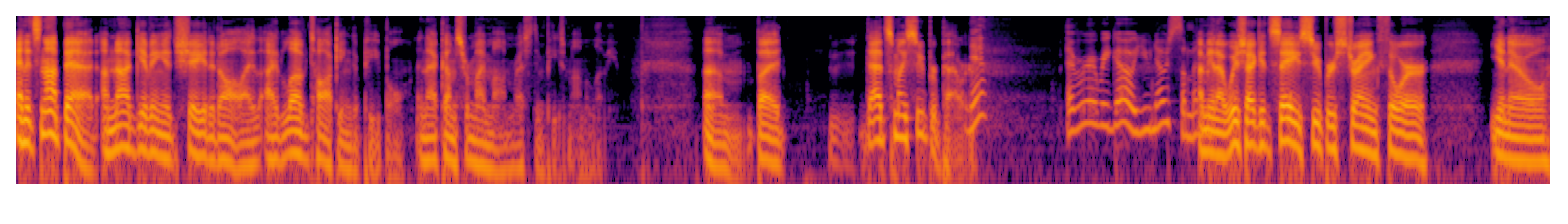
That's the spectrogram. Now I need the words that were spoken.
and it's not bad. I'm not giving it shade at all. I, I love talking to people, and that comes from my mom. Rest in peace, mom. I love you. Um, but that's my superpower. Yeah. Everywhere we go, you know somebody. I mean, I wish I could say super strength or, you know,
